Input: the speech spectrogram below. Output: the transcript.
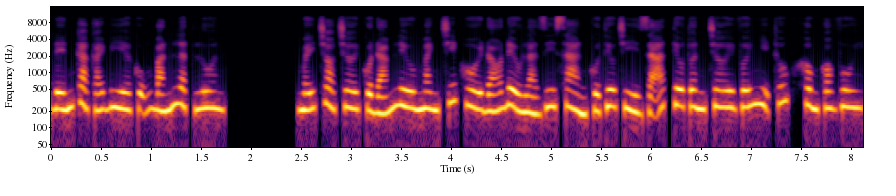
đến cả cái bia cũng bắn lật luôn. Mấy trò chơi của đám lưu manh chip hồi đó đều là di sản của tiêu trì dã tiêu tuân chơi với nhị thúc không có vui.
